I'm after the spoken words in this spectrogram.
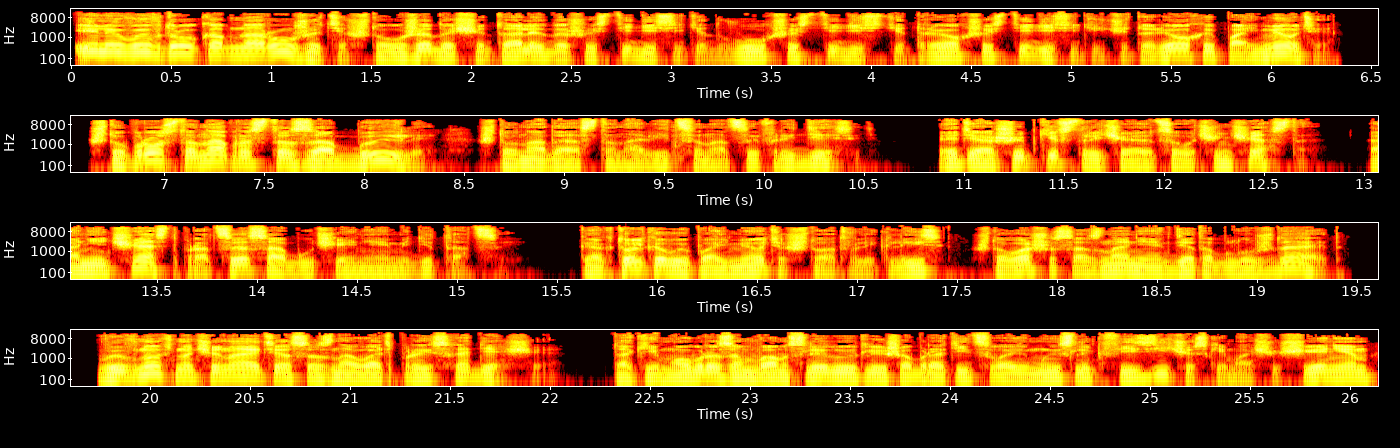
Или вы вдруг обнаружите, что уже досчитали до 62, 63, 64 и поймете, что просто-напросто забыли, что надо остановиться на цифре 10. Эти ошибки встречаются очень часто. Они часть процесса обучения медитации. Как только вы поймете, что отвлеклись, что ваше сознание где-то блуждает, вы вновь начинаете осознавать происходящее. Таким образом, вам следует лишь обратить свои мысли к физическим ощущениям,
